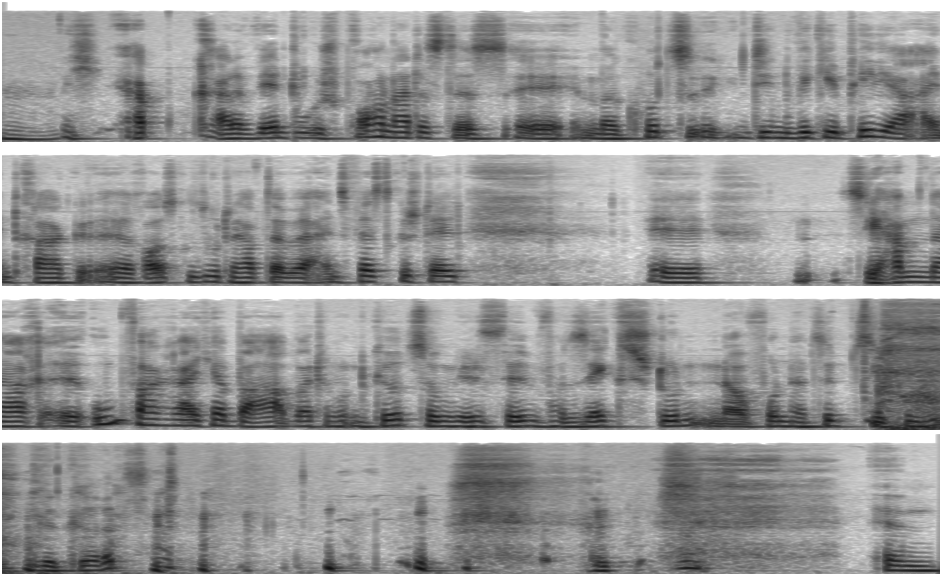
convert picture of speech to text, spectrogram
Hm. Ich habe gerade, während du gesprochen hattest, das äh, mal kurz den Wikipedia-Eintrag äh, rausgesucht und habe dabei eins festgestellt. Äh, sie haben nach äh, umfangreicher Bearbeitung und Kürzung den Film von sechs Stunden auf 170 Minuten gekürzt. ähm,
